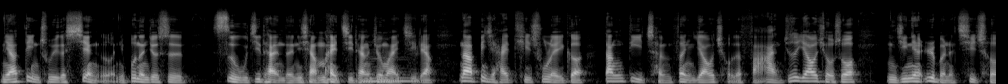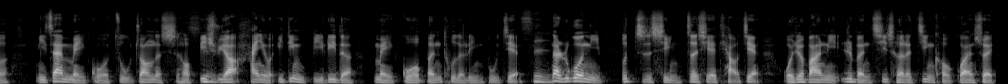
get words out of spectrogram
你要定出一个限额，你不能就是。肆无忌惮的，你想卖几辆就卖几辆。那并且还提出了一个当地成分要求的法案，就是要求说，你今天日本的汽车，你在美国组装的时候，必须要含有一定比例的美国本土的零部件。那如果你不执行这些条件，我就把你日本汽车的进口关税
